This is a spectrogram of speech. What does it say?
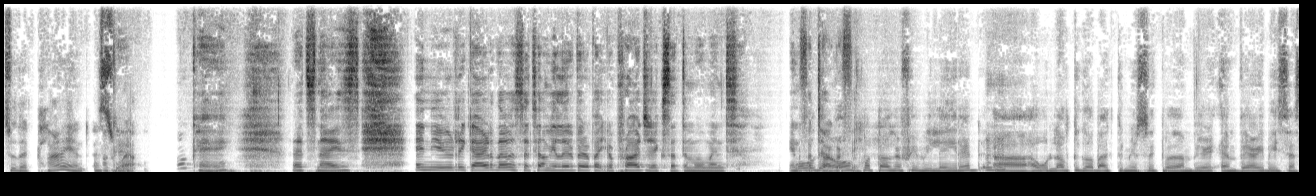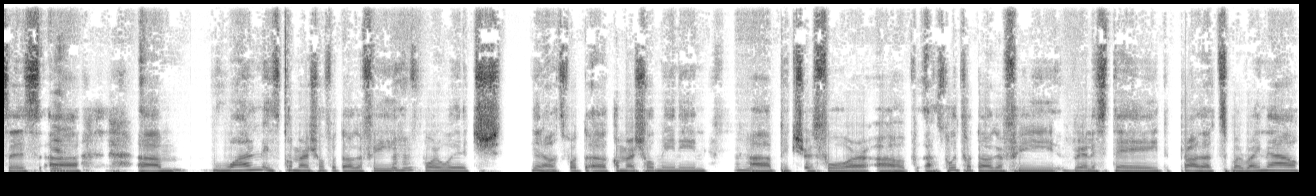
to the client as okay. well. Okay, that's nice. And you, Ricardo, so tell me a little bit about your projects at the moment in all photography. All photography related. Mm-hmm. Uh, I would love to go back to music, but I'm very, I'm very busy as this. Yeah. Uh, um, one is commercial photography, mm-hmm. for which you know, it's for uh, commercial meaning, mm-hmm. uh, pictures for uh, uh, food photography, real estate, products. But right now,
